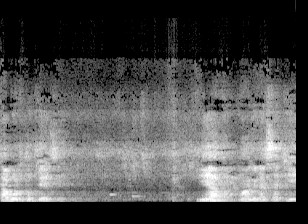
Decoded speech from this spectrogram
ताबडतोब द्यायची. या मागण्यासाठी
